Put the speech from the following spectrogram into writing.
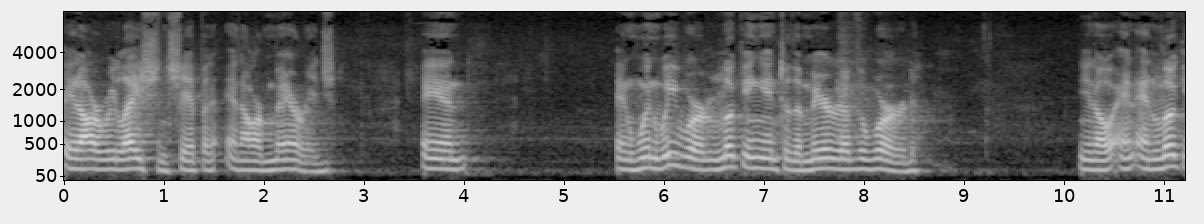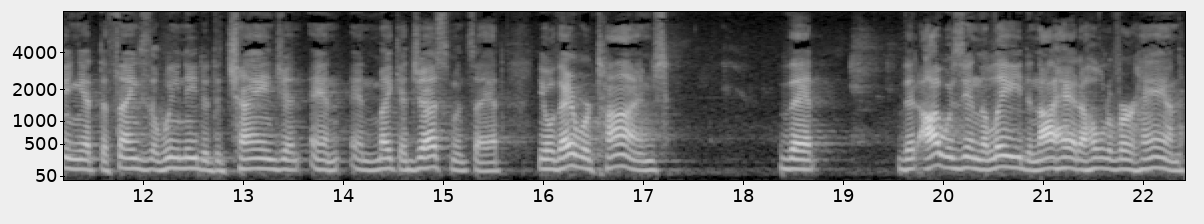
at our relationship and, and our marriage, and and when we were looking into the mirror of the Word, you know, and, and looking at the things that we needed to change and, and, and make adjustments at, you know, there were times that, that I was in the lead and I had a hold of her hand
